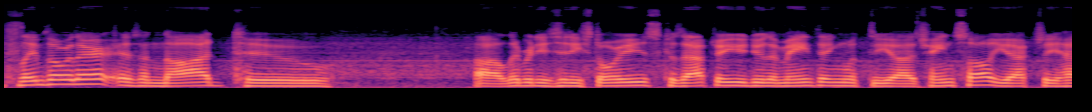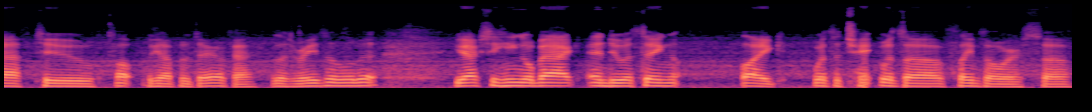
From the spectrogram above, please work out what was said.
flamethrower there is a nod to uh, Liberty City Stories, because after you do the main thing with the uh, chainsaw, you actually have to. Oh, we got to put it there. Okay, let's raise it a little bit. You actually can go back and do a thing like with a chain with a flamethrower. So.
